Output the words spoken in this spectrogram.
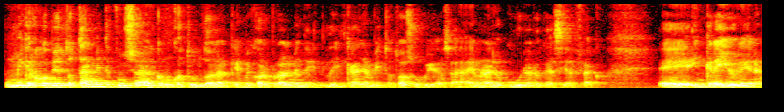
un microscopio totalmente funcional con un costo de un dólar, que es mejor probablemente del que hayan visto todos sus videos. O sea, era una locura lo que hacía el flaco. Eh, increíble era.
